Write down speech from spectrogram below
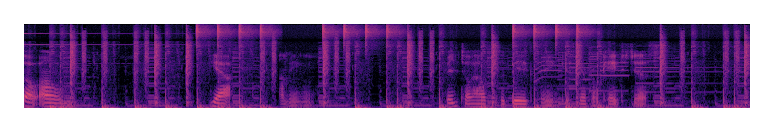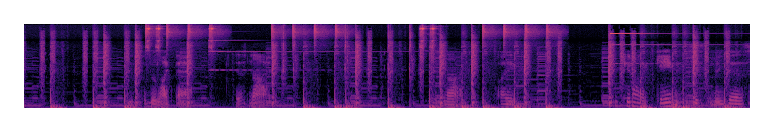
So, um, yeah, I mean, mental health is a big thing. It's never okay to just something like that. It's not. It's not. Like, get on a gaming system and just.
